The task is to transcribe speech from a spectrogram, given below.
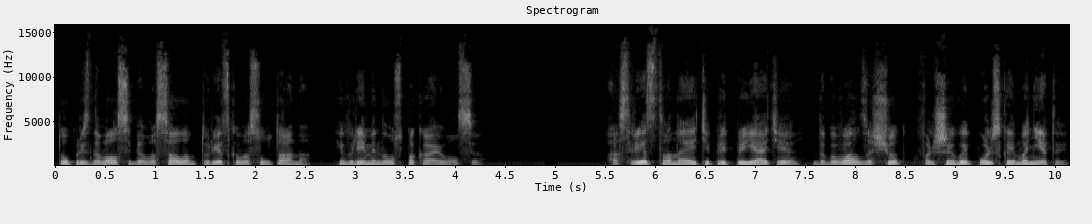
то признавал себя вассалом турецкого султана и временно успокаивался. А средства на эти предприятия добывал за счет фальшивой польской монеты,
